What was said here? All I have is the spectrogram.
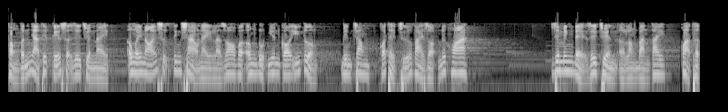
phỏng vấn nhà thiết kế sợi dây chuyền này, ông ấy nói sự tinh xảo này là do vợ ông đột nhiên có ý tưởng bên trong có thể chứa vài giọt nước hoa. Diêm Minh để dây chuyền ở lòng bàn tay, quả thật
